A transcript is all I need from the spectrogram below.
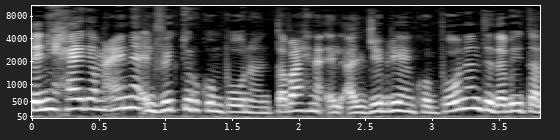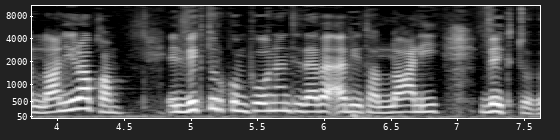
تاني حاجة معانا ال vector component. طبعا إحنا ال algebraic component ده بيطلع لي رقم. ال vector component ده بقى بيطلع لي vector.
